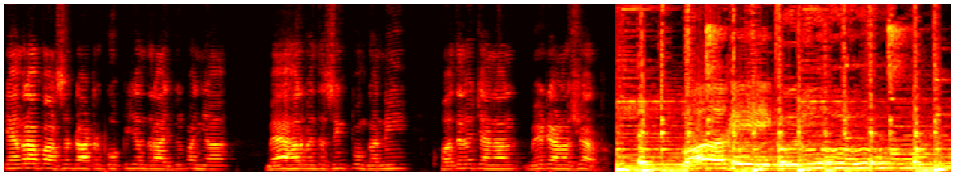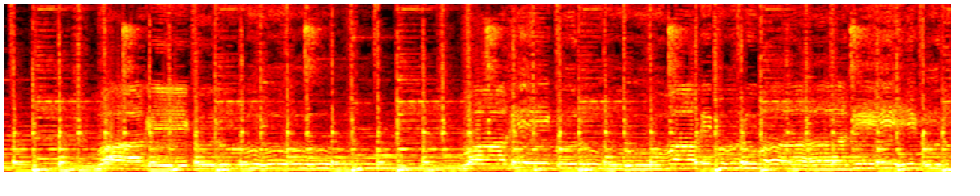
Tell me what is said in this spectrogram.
Camera person doctor Gopi Chand Rajpur Bhaiyan, ਮੈਂ ਹਰਵਿੰਦਰ ਸਿੰਘ ਭੁੰਗਰਨੀ, ਫਤਿਹ ਨੂੰ ਚੈਨਲ ਮੇਟਾਣਾ ਹੁਸ਼ਿਆਰਪੁਰ। ਵਾਹਿਗੁਰੂ ਵਾਹਿਗੁਰੂ ਵਾਹਿਗੁਰੂ ਵਾਹਿਗੁਰੂ ਵਾਹਿਗੁਰੂ।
